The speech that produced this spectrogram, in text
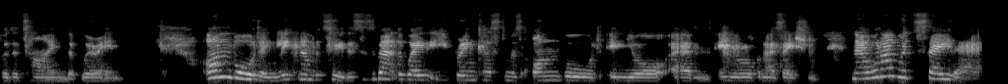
for the time that we're in. Onboarding, leak number two, this is about the way that you bring customers on board in your, um, in your organisation. Now, what I would say there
